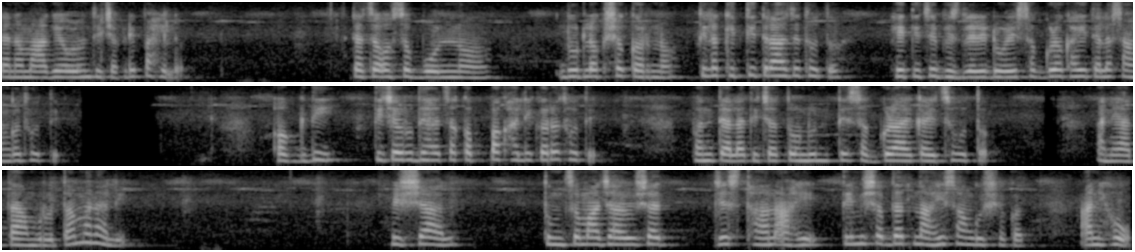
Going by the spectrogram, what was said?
त्यानं मागे वळून तिच्याकडे पाहिलं. त्याचं असं बोलणं दुर्लक्ष करणं तिला किती त्रास देत होतं. हे तिचे भिजलेले डोळे सगळं काही त्याला सांगत होते. अगदी तिच्या हृदयाचा कप्पा खाली करत होते पण त्याला तिच्या तोंडून ते सगळं ऐकायचं होतं. आणि आता अमृता म्हणाली विशाल तुमचं माझ्या आयुष्यात जे स्थान आहे ते मी शब्दात नाही सांगू शकत. आणि हो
